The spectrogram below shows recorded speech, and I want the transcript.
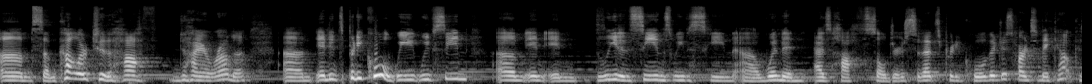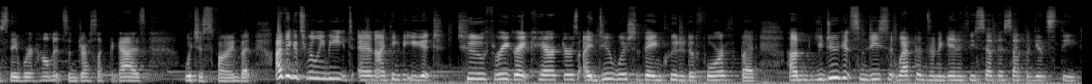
um, some color to the Hoth diorama, um, and it's pretty cool. We we've seen um, in in deleted scenes we've seen uh, women as Hoth soldiers, so that's pretty cool. They're just hard to make out because they wear helmets and dress like the guys, which is fine. But I think it's really neat, and I think that you get two, three great characters. I do wish that they included a fourth, but um, you do get some decent weapons. And again, if you set this up against the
